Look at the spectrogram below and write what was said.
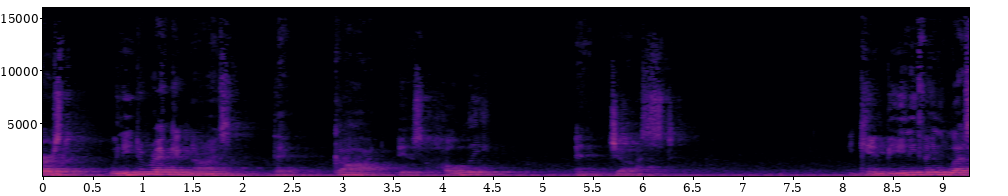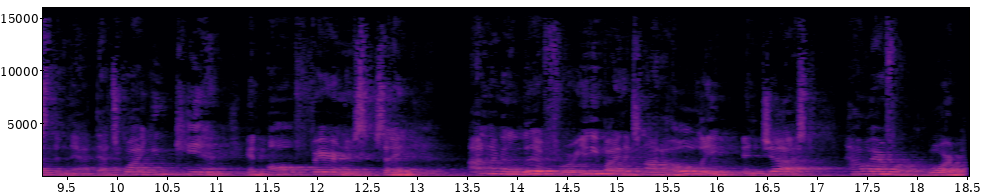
First, we need to recognize that God is holy and just. He can't be anything less than that. That's why you can, in all fairness, say, I'm not going to live for anybody that's not holy and just. However, Lord,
